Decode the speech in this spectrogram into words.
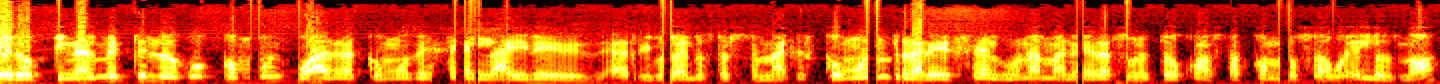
pero finalmente luego cómo encuadra, cómo deja el aire arriba de los personajes, cómo enrarece de alguna manera, sobre todo cuando está con los abuelos, ¿no?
